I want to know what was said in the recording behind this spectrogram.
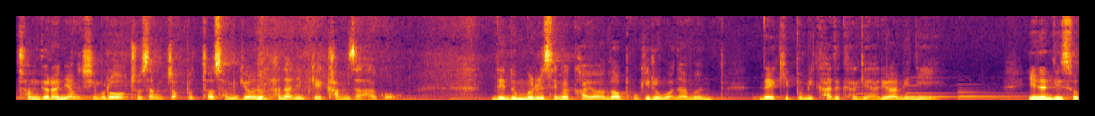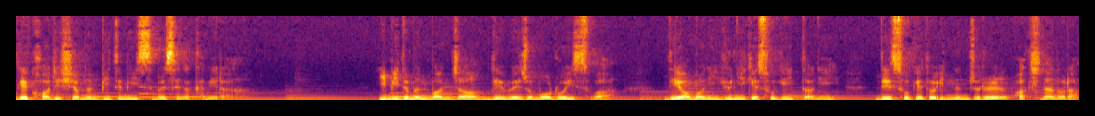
청결한 양심으로 조상적부터 섬겨오는 하나님께 감사하고 네 눈물을 생각하여 너 보기를 원함은 내 기쁨이 가득하게 하려 함이니 이는 네 속에 거짓이 없는 믿음이 있음을 생각함이라. 이 믿음은 먼저 네 외조모 로이스와 네 어머니 유니게 속에 있더니 네 속에도 있는 줄을 확신하노라.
